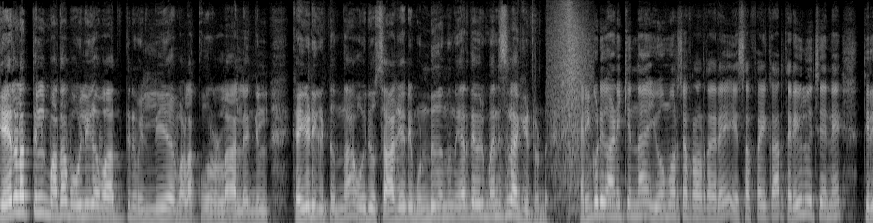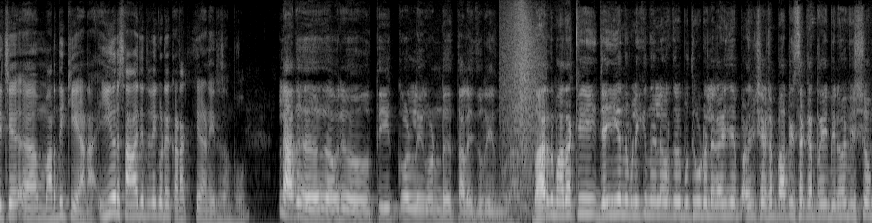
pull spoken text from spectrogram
കേരളത്തിൽ മതമൗലികവാദത്തിന് വലിയ വളക്കൂറുള്ള അല്ലെങ്കിൽ കൈയടി കിട്ടുന്ന ഒരു സാഹചര്യമുണ്ട് എന്ന് നേരത്തെ അവർ മനസ്സിലാക്കിയിട്ടുണ്ട്. കരിങ്കൊടി കാണിക്കുന്ന യുവമോർച്ച പ്രവർത്തകരെ എസ് എഫ് ഐക്കാർ തെരുവിൽ വെച്ച് തന്നെ തിരിച്ച് മർദ്ദിക്കുകയാണ്. ഈ ഒരു സാഹചര്യത്തിലേക്കൂടെ കടക്കുകയാണ് ഈ സംഭവം. അല്ല അത് ഒരു തീക്കൊള്ളി കൊണ്ട് തലചുറിയുന്നതാണ്. ഭാരത് മാതാക്കി ജയ് എന്ന് വിളിക്കുന്നതിൽ അവർക്ക് ബുദ്ധിമുട്ടില്ല. കഴിഞ്ഞ അതിനുശേഷം പാർട്ടി സെക്രട്ടറി ബിനോയ് വിശ്വം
